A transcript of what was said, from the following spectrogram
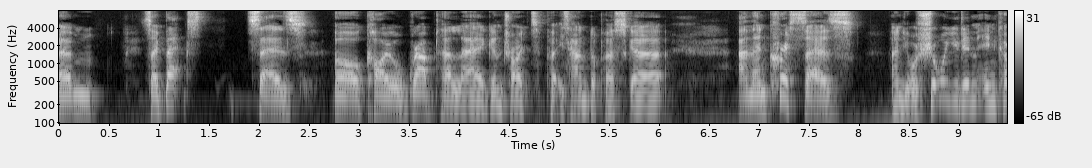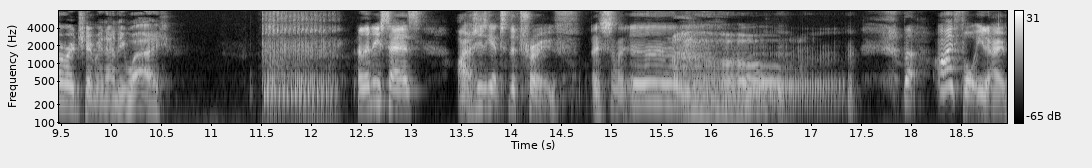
Um, so Bex says, "Oh, Kyle grabbed her leg and tried to put his hand up her skirt," and then Chris says, "And you're sure you didn't encourage him in any way?" And then he says, I need to get to the truth. And it's like, "Ugh." But I thought, you know,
